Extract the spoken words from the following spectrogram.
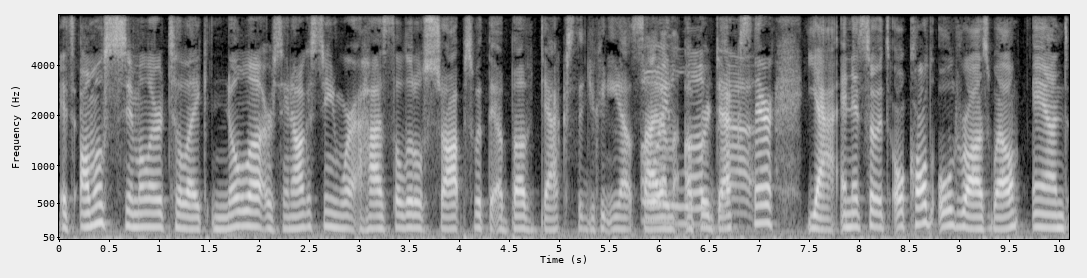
It's almost similar to like NOLA or St. Augustine, where it has the little shops with the above decks that you can eat outside Oh, I on the love upper decks there. Yeah, and it's so it's all called Old Roswell, and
